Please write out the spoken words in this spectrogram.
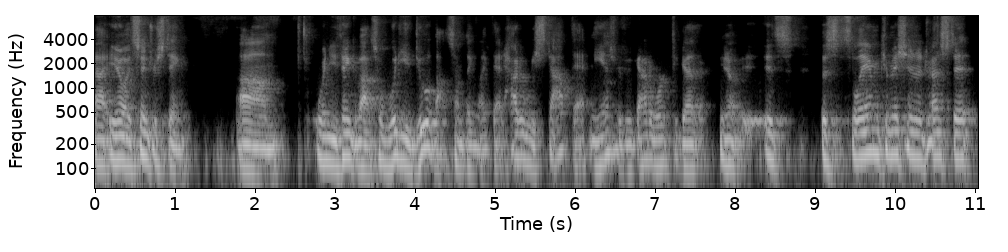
Uh, you know, it's interesting um, when you think about, so what do you do about something like that? How do we stop that? And the answer is we got to work together. You know, it's the Slam Commission addressed it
